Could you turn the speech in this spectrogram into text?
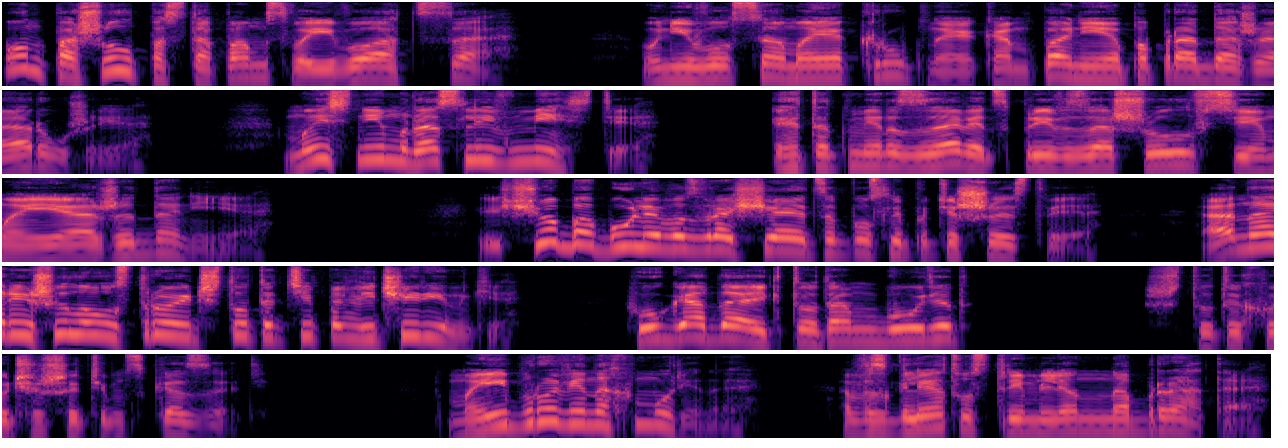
Он пошел по стопам своего отца. У него самая крупная компания по продаже оружия. Мы с ним росли вместе. Этот мерзавец превзошел все мои ожидания. Еще бабуля возвращается после путешествия. Она решила устроить что-то типа вечеринки. Угадай, кто там будет. Что ты хочешь этим сказать? Мои брови нахмурены. Взгляд устремлен на брата.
